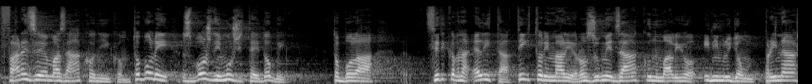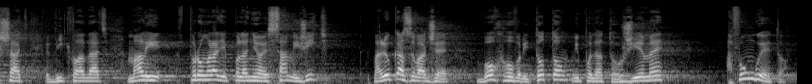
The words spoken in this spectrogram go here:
farizejom a zákonníkom. To boli zbožní muži tej doby. To bola cirkevná elita, tí, ktorí mali rozumieť zákonu, mali ho iným ľuďom prinášať, vykladať, mali v prvom rade podľa neho aj sami žiť. Mali ukazovať, že Boh hovorí toto, my podľa toho žijeme a funguje to.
